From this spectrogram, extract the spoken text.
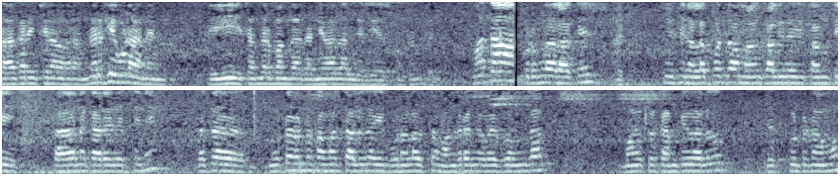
సహకరించిన వారందరికీ కూడా నేను ఈ సందర్భంగా ధన్యవాదాలు తెలియజేసుకుంటాను కుటుంబ రాకేష్ శ్రీ శ్రీ నల్లపొద్ద మహంకాళి కమిటీ ప్రధాన కార్యదర్శిని. గత నూట రెండు సంవత్సరాలుగా ఈ గుణలోత్సవం అంగరంగ వైభవంగా మా యొక్క కమిటీ వాళ్ళు జరుపుకుంటున్నాము.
